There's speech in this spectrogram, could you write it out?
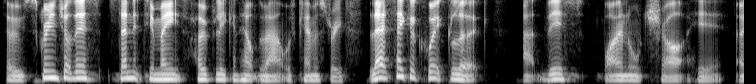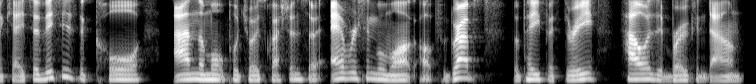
So screenshot this, send it to your mates. Hopefully, it can help them out with chemistry. Let's take a quick look at this final chart here. Okay, so this is the core and the multiple choice question. So every single mark up for grabs for paper three. How is it broken down?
